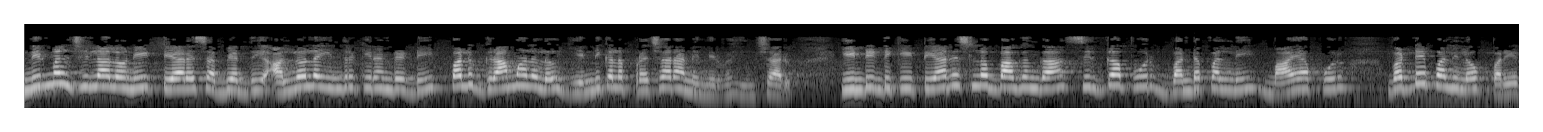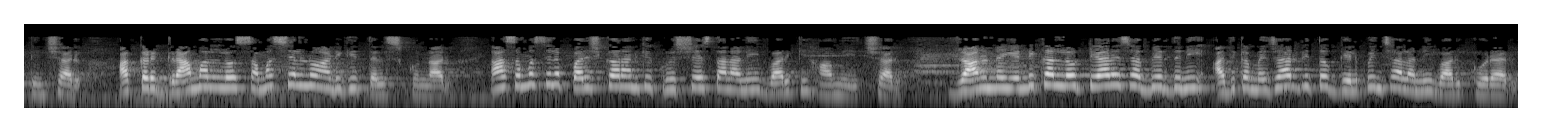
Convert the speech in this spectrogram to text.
నిర్మల్ జిల్లాలోని టీఆర్ఎస్ అభ్యర్థి అల్లోల ఇంద్రకిరణ్ రెడ్డి పలు గ్రామాలలో ఎన్నికల ప్రచారాన్ని నిర్వహించారు. ఇంటింటికి టీఆర్ఎస్లో భాగంగా సిర్గాపూర్ బండపల్లి మాయాపూర్ వడ్డేపల్లిలో పర్యటించారు. అక్కడ గ్రామాలలో సమస్యలను అడిగి తెలుసుకున్నారు. ఆ సమస్యల పరిష్కారానికి కృషి చేస్తానని వారికి హామీ ఇచ్చారు. రానున్న ఎన్నికల్లో టీఆర్ఎస్ అభ్యర్థిని అధిక మెజారిటీతో గెలిపించాలని వారు కోరారు.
